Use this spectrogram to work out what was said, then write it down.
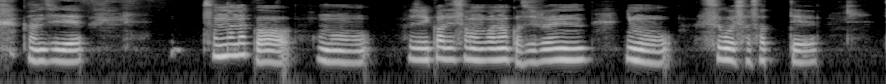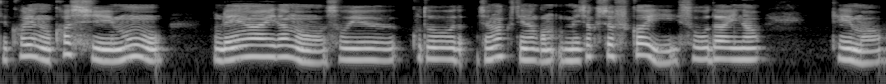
感じで、そんな中、この藤井風さんはなんか自分にもすごい刺さって、で、彼の歌詞も恋愛だの、そういうことじゃなくてなんかめちゃくちゃ深い壮大なテーマ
